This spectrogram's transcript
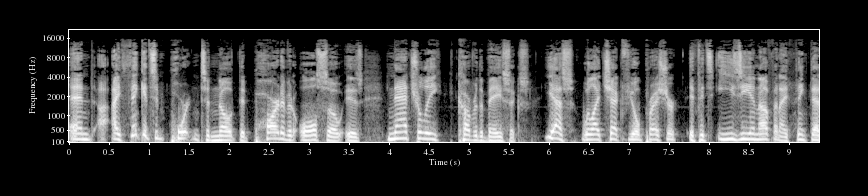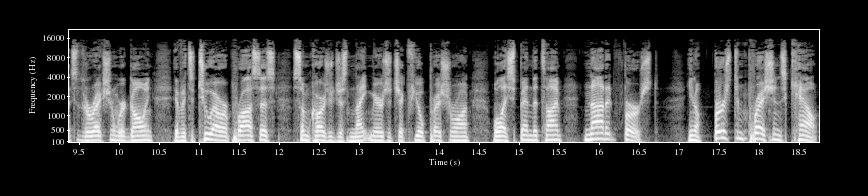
And I think it's important to note that part of it also is naturally cover the basics. Yes, will I check fuel pressure if it's easy enough and I think that's the direction we're going? If it's a 2-hour process, some cars are just nightmares to check fuel pressure on. Will I spend the time? Not at first. You know, first impressions count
